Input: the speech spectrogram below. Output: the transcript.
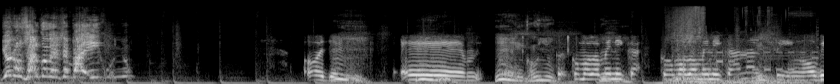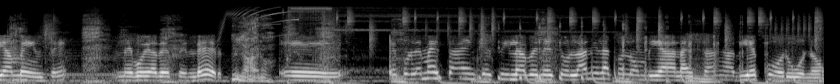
yo no salgo de ese país, coño. Oye, eh, Mm, coño. como, dominica, como dominicana al fin, obviamente, me voy a defender. Claro. Eh, el problema está en que si la venezolana y la colombiana están a 10 por 1,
